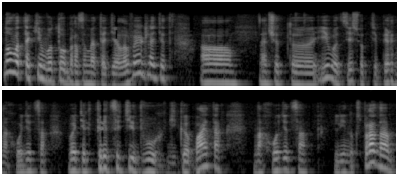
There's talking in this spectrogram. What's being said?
Ну вот таким вот образом это дело выглядит. А, значит, э, и вот здесь вот теперь находится в этих 32 гигабайтах находится Linux. Правда,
